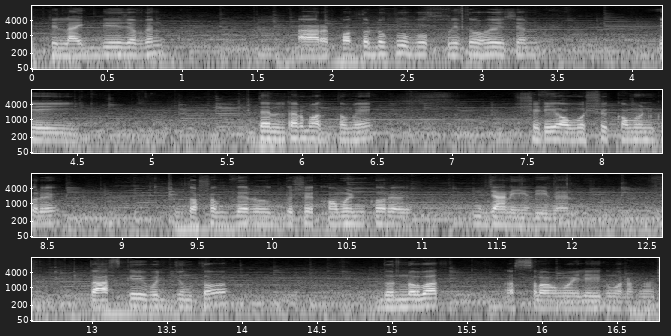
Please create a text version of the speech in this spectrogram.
একটি লাইক দিয়ে যাবেন। আর কতটুকু উপকৃত হয়েছেন এই তেলটার মাধ্যমে, সেটি অবশ্যই কমেন্ট করে দর্শকদের উদ্দেশ্যে কমেন্ট করে জানিয়ে দিবেন। তো আজকে এই পর্যন্ত। ধন্যবাদ। আসসালামু আলাইকুম রহমতুল্লাহ।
